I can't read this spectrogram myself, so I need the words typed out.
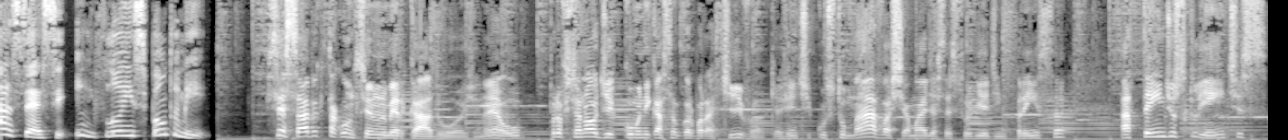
Acesse influence.me. Você sabe o que está acontecendo no mercado hoje, né? O profissional de comunicação corporativa, que a gente costumava chamar de assessoria de imprensa, atende os clientes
